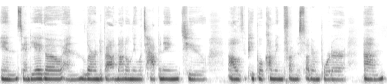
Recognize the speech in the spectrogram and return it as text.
in San Diego and learned about not only what's happening to all of the people coming from the southern border um,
